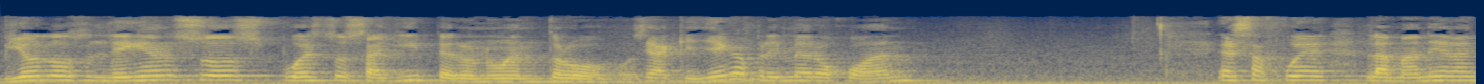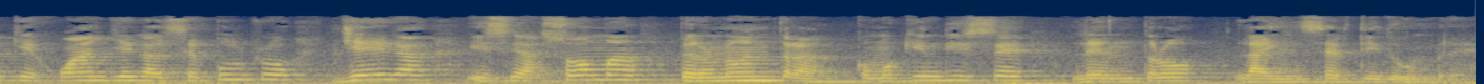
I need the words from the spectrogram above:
vio los lienzos puestos allí, pero no entró. O sea que llega primero Juan esa fue la manera en que Juan llega al sepulcro, llega y se asoma, pero no entra. Como quien dice, le entró la incertidumbre.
